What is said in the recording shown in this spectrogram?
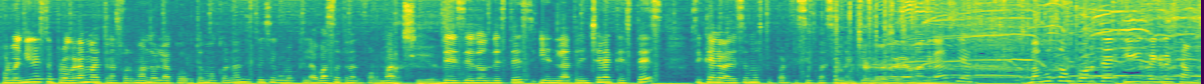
por venir a este programa de Transformando la Cuauhtémoc Conande. Estoy seguro que la vas a transformar desde donde estés y en la trinchera que estés. Así que agradecemos tu participación pues aquí en este programa. Gracias. Vamos a un corte y regresamos.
